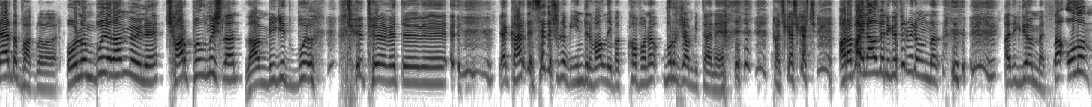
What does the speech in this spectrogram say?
Nerede baklava var? Oğlum bu ne lan böyle? Çarpılmış lan. Lan bir git bu. tövbe tövbe. ya kardeş sen de şunu bir indir vallahi bak kafana vuracağım bir tane ya. kaç kaç kaç. Arabayla al beni götür beni bundan. Hadi gidiyorum ben. Lan oğlum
